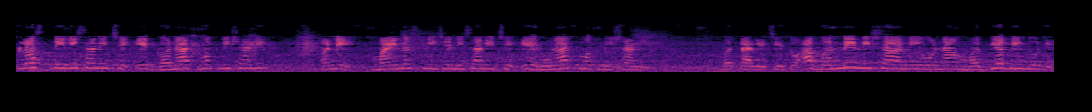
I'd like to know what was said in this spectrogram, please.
પ્લસની નિશાની છે, એ ઘનાત્મક નિશાની અને માઇનસની જે નિશાની છે, એ ઋણાત્મક નિશાની બતાવે છે. તો આ બંને નિશાનીઓના મધ્ય બિંદુને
